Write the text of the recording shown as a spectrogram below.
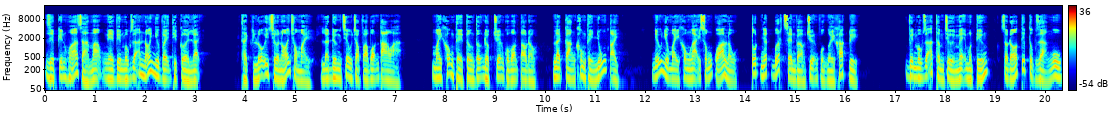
Diệp Kiến Hóa giả mạo nghe viên Mộc giã nói như vậy thì cười lạnh. Thạch lỗi chưa nói cho mày là đừng trêu chọc vào bọn tao à. Mày không thể tưởng tượng được chuyện của bọn tao đâu, lại càng không thể nhúng tay. Nếu như mày không ngại sống quá lâu, tốt nhất bớt xen vào chuyện của người khác đi. Viên mộc giã thầm chửi mẹ một tiếng, sau đó tiếp tục giả ngu.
